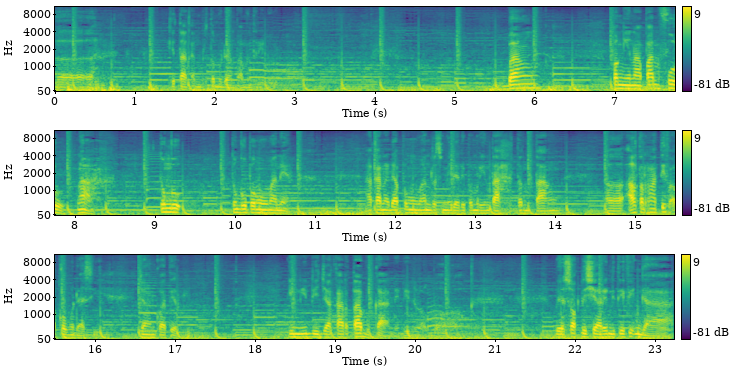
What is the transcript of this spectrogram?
uh, kita akan bertemu dengan Pak Menteri dulu. Bang penginapan full. Nah, tunggu tunggu pengumumannya. Akan ada pengumuman resmi dari pemerintah tentang uh, alternatif akomodasi. Jangan khawatir. Ini di Jakarta bukan, ini di Lombok. Besok disiarin di TV enggak.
